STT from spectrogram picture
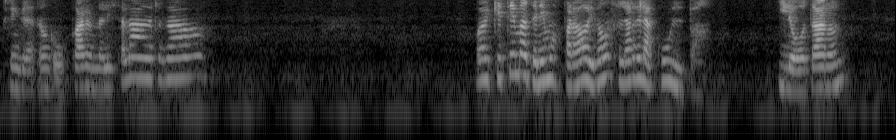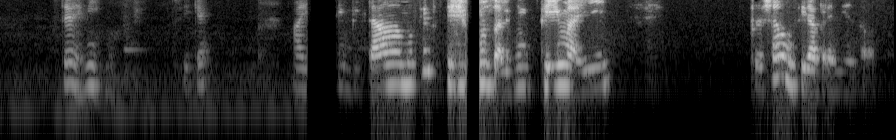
Esperen que la tengo que buscar en una lista larga. Ay, ¿qué tema tenemos para hoy? Vamos a hablar de la culpa. Y lo votaron ustedes mismos. Así que ahí invitamos, siempre tenemos algún tema ahí. Pero ya vamos a ir aprendiendo. Ver.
